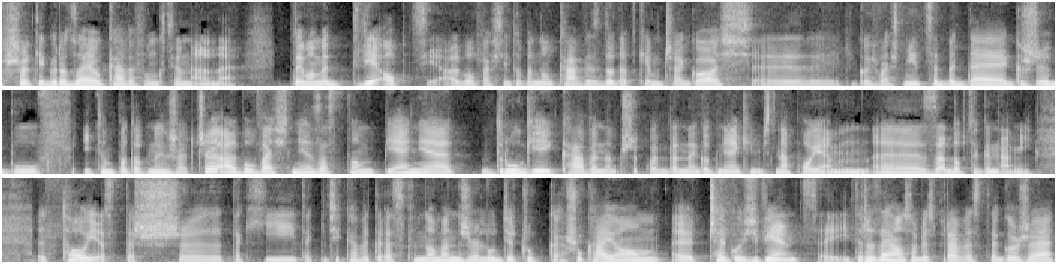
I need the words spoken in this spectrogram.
wszelkiego rodzaju kawy funkcjonalne. Tutaj mamy dwie opcje. Albo właśnie to będą kawy z dodatkiem czegoś, yy, jakiegoś właśnie CBD, grzybów i tym podobnych rzeczy, albo właśnie zastąpienie drugiej kawy, na przykład danego dnia jakimś napojem yy, z adaptogenami. To jest też yy, taki, taki ciekawy teraz fenomen, że ludzie szuka, szukają czegoś więcej i też zdają sobie sprawę z tego, że,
